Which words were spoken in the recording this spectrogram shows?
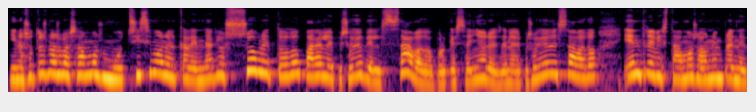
Y nosotros nos basamos muchísimo en el calendario, sobre todo para el episodio del sábado, porque señores, en el episodio del sábado entrevistamos a un emprendedor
